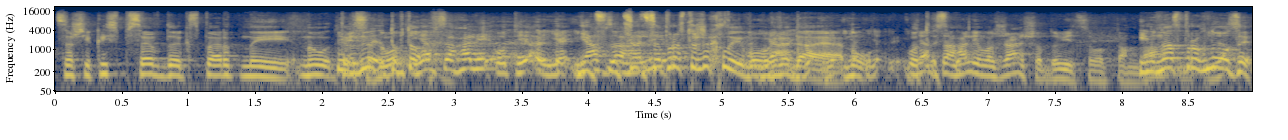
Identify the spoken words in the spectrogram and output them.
це ж якийсь псевдоекспертний. Ну, ти Дивіться, розумієш? тобто, я взагалі, от я, я, я це- взагалі, це просто жахливо я- виглядає. Я, я, ну, я, от, я взагалі вважаю, що дивіться, от там. і да, у нас прогнози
